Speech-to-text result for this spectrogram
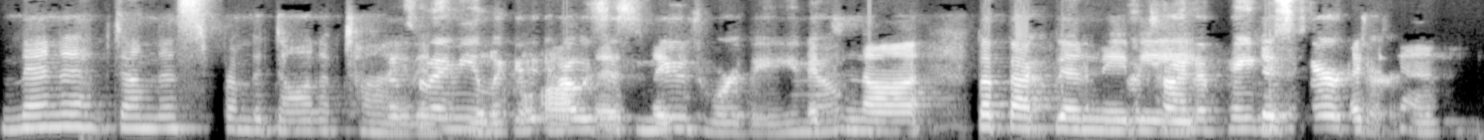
men have done this from the dawn of time. That's what I mean. Like, office. how is this newsworthy? You know, it's not. But back yeah. then, maybe they're trying to paint his character. Again,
